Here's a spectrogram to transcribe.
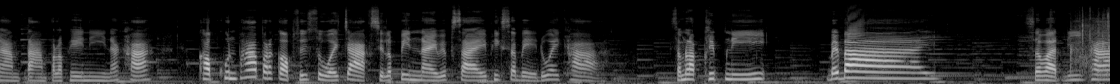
งามตามประเพณีนะคะ ขอบคุณภาพประกอบสวยๆ จากศิลปินในเว็บไซต์พิก a b เบด้วยค่ะสำหรับคลิปนี้ บ๊ายบาย สวัสดีค่ะ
